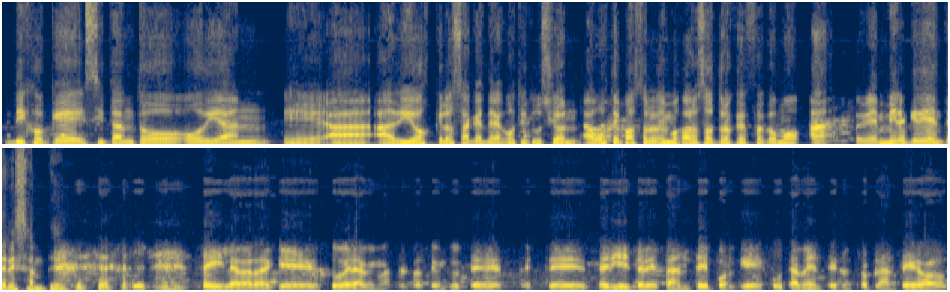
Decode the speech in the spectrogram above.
dijo que si tanto odian eh, a, Dios, que lo saquen de la Constitución. ¿A vos te pasó lo mismo que a nosotros? Que fue como, ah, mira qué día interesante. sí, la verdad que tuve la misma sensación que ustedes. Este, sería interesante porque justamente nuestro planteo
